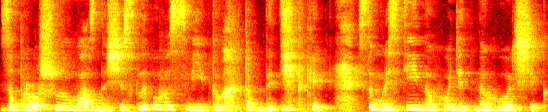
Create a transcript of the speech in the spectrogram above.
запрошую вас до щасливого світу, там, де дітки самостійно ходять на горщик.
